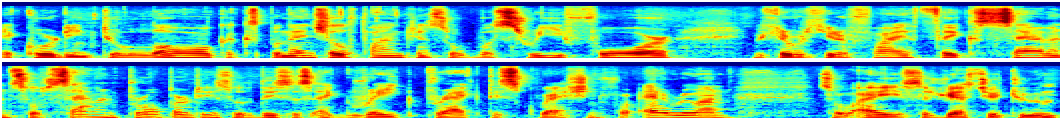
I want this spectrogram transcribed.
according to log exponential functions so was 3 4 we have here 5 6 7 so seven properties. So this is a great practice question for everyone. So i suggest you to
